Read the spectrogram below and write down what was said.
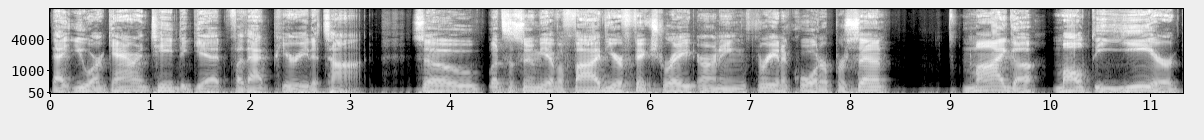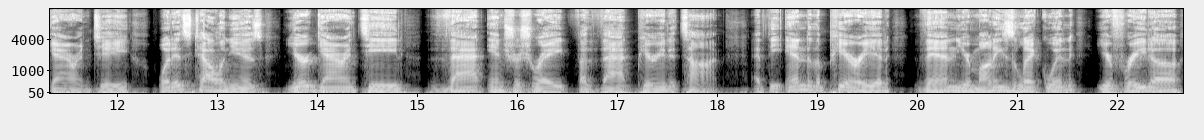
that you are guaranteed to get for that period of time. So let's assume you have a five year fixed rate earning three and a quarter percent. MYGA, multi year guarantee, what it's telling you is you're guaranteed that interest rate for that period of time. At the end of the period, then your money's liquid. You're free to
